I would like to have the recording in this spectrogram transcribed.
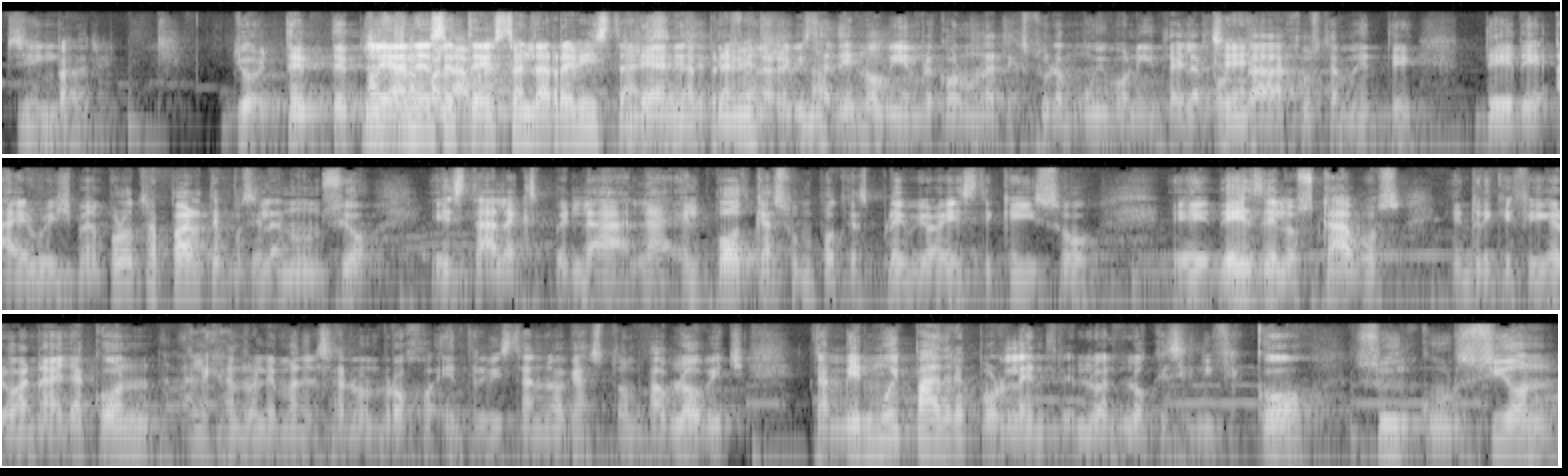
sí. bien padre. Lean ese texto en la revista. Lean ese texto en la revista de noviembre con una textura muy bonita y la portada justamente de The Irishman. Por otra parte, pues el anuncio está el podcast, un podcast previo a este que hizo eh, desde Los Cabos Enrique Figueroa Anaya con Alejandro Alemán del Salón Rojo entrevistando a Gastón Pavlovich. También muy padre por lo, que significó su incursión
